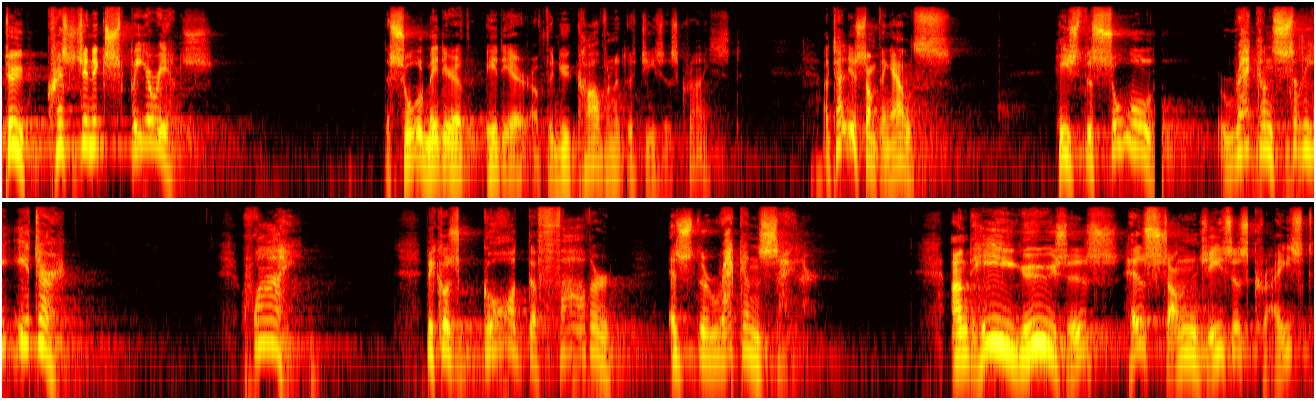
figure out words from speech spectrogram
to Christian experience. The sole mediator of the new covenant is Jesus Christ. I'll tell you something else. He's the sole reconciliator. Why? Because God the Father is the reconciler. And He uses His Son, Jesus Christ,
